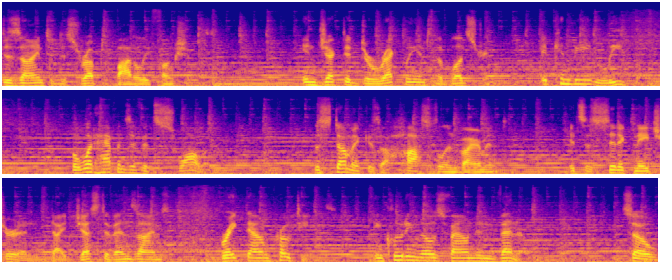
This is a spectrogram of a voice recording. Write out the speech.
designed to disrupt bodily functions. Injected directly into the bloodstream, it can be lethal. But what happens if it's swallowed? The stomach is a hostile environment. Its acidic nature and digestive enzymes break down proteins, including those found in venom. So,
